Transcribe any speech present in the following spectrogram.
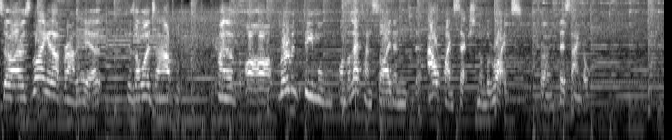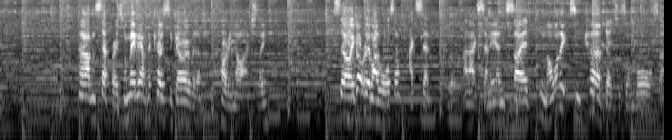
So I was lining it up around here because I wanted to have kind of our Roman theme on, on the left hand side and the Alpine section on the right from this angle. I Have them separate, so maybe I have the coaster go over them. Probably not actually. So I got rid of my water, accident, and accidentally, and decided, hmm, I want to get some curved edges on the water.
